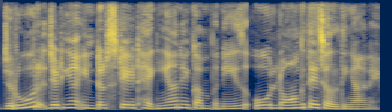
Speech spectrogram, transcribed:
ਜ਼ਰੂਰ ਜਿਹੜੀਆਂ ਇੰਟਰ ਸਟੇਟ ਹੈਗੀਆਂ ਨੇ ਕੰਪਨੀਆਂ ਉਹ ਲੌਂਗ ਤੇ ਚਲਦੀਆਂ ਨੇ।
